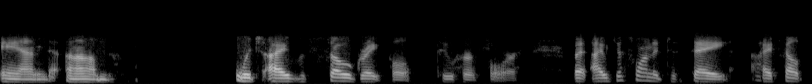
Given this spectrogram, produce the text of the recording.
and um, which I was so grateful to her for but I just wanted to say I felt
